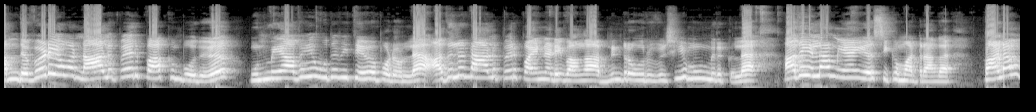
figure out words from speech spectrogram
அந்த வீடியோவை நாலு பேர் பார்க்கும்போது உண்மையாவே உதவி தேவைப்படும்ல. அதுல நாலு பேர் பயனடைவாங்க அப்படின்ற ஒரு விஷயமும் இருக்குல்ல. அதையெல்லாம் ஏன் யோசிக்க மாட்றாங்க? பணம்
